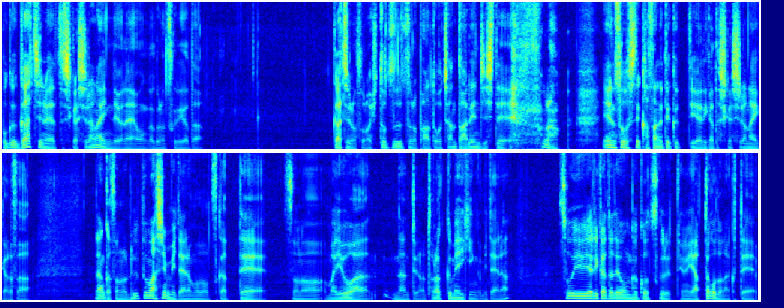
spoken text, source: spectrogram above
僕ガチのやつしか知らないんだよね音楽の作り方。ガチのその一つずつのパートをちゃんとアレンジして その演奏して重ねていくっていうやり方しか知らないからさ。なんかそのループマシンみたいなものを使ってその、まあ、要は何ていうのトラックメイキングみたいなそういうやり方で音楽を作るっていうのをやったことなくて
